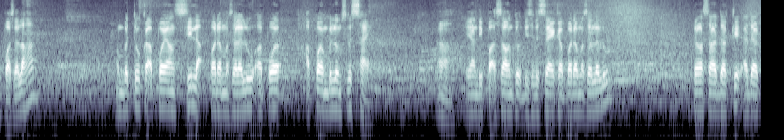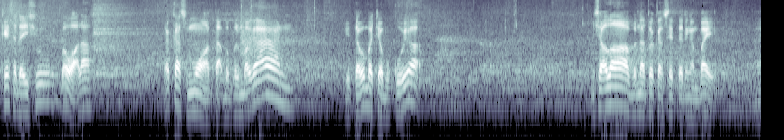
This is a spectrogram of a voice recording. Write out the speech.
Apa salah? Ha? Membetulkan apa yang silap pada masa lalu, apa apa yang belum selesai. Ha, yang dipaksa untuk diselesaikan pada masa lalu. Kita rasa ada kes, ada kes, ada isu, bawalah. Takkan semua tak berperlembagaan. Kita pun baca buku ya. InsyaAllah benda tu akan settle dengan baik. Ha.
